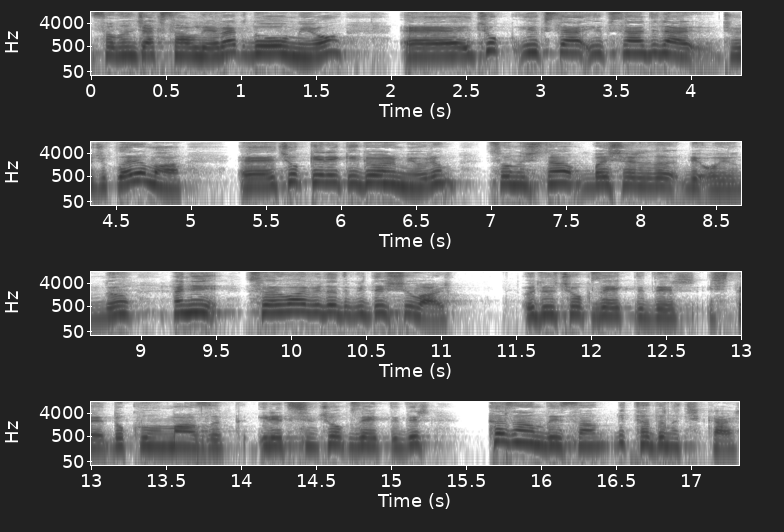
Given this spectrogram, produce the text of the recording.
salıncak sallayarak doğmuyor. Ee, çok yüksel, yükseldiler çocuklar ama e, çok gerekli görmüyorum. Sonuçta başarılı bir oyundu. Hani Survivor'da da bir de şu var. Ödül çok zevklidir. işte dokunulmazlık, iletişim çok zevklidir. Kazandıysan bir tadını çıkar.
